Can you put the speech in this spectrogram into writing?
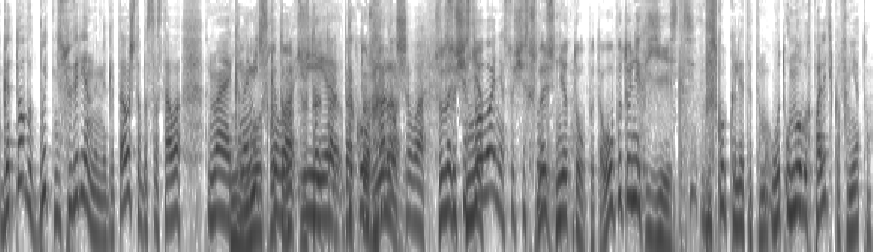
готовы быть несуверенными для того, чтобы состава на ну, экономического ну, и что, так, так такого хорошего что существования нет, существует. Что значит нет опыта? Опыт у них есть. Сколько лет этому? Вот у новых политиков нету.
